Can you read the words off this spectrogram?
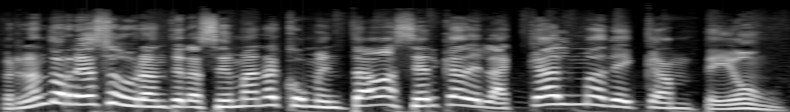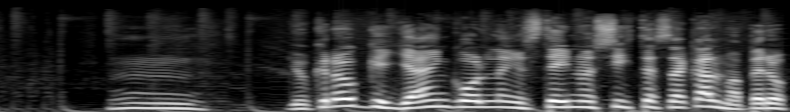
Fernando Reyes durante la semana comentaba acerca de la calma de campeón. Mm, yo creo que ya en Golden State no existe esa calma, pero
